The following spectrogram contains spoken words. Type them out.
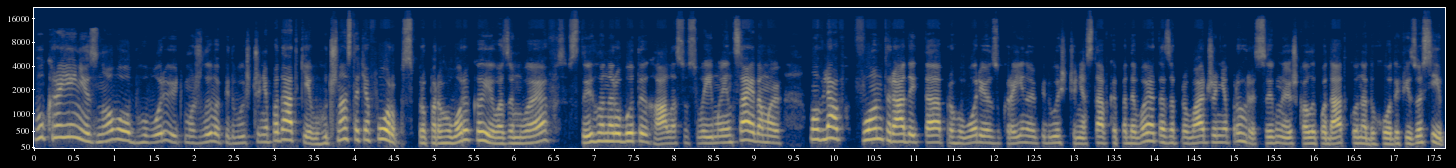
В Україні знову обговорюють можливе підвищення податків. Гучна стаття Forbes про переговори Києва з МВФ встигла наробити галасу своїми інсайдами. Мовляв, фонд радить та проговорює з Україною підвищення ставки ПДВ та запровадження прогресивної шкали податку на доходи фізосіб.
